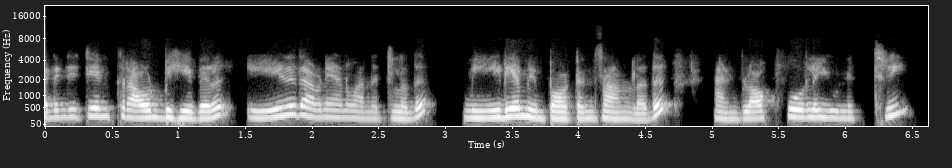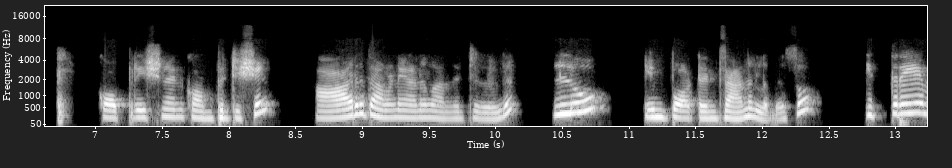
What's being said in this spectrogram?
identity and crowd behaviour ഏഴ് തവണയാണ് വന്നിട്ടുള്ളത്. മീഡിയം ഇമ്പോർട്ടൻസ് ആണുള്ളത്. ആൻഡ് ബ്ലോക്ക് ഫോറിലെ unit three cooperation and competition ആറ് തവണയാണ് വന്നിട്ടുള്ളത്. ലോ ഇമ്പോർട്ടൻസ് ആണുള്ളത്. സോ ഇത്രയും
